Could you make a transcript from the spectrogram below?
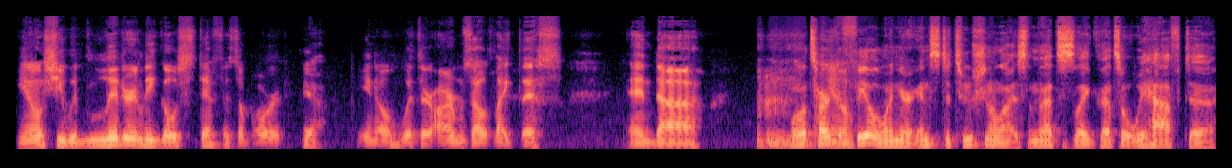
You know, she would literally go stiff as a board. Yeah. You know, with her arms out like this. And uh well, it's hard to know. feel when you're institutionalized, and that's like that's what we have to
